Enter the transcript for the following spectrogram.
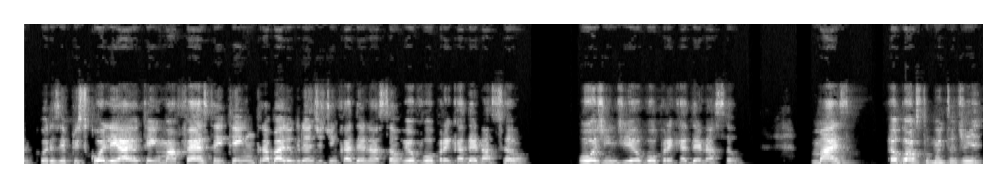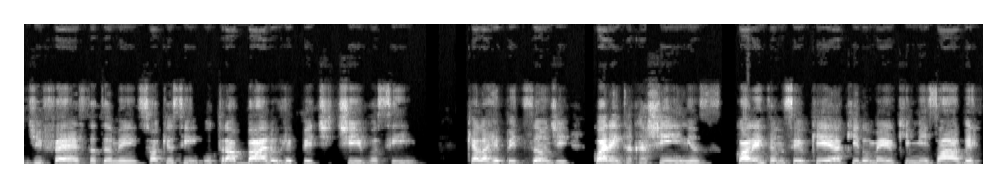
eh, por exemplo, escolher, ah, eu tenho uma festa e tenho um trabalho grande de encadernação, eu vou para encadernação. Hoje em dia eu vou para encadernação. Mas eu gosto muito de, de festa também, só que assim, o trabalho repetitivo, assim, aquela repetição de 40 caixinhas, 40 não sei o quê, aquilo meio que me, sabe?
